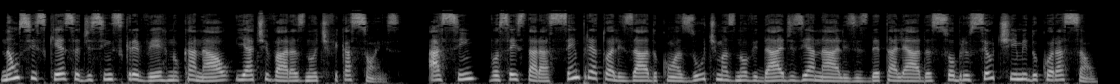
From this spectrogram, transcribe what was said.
não se esqueça de se inscrever no canal e ativar as notificações. Assim, você estará sempre atualizado com as últimas novidades e análises detalhadas sobre o seu time do coração.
